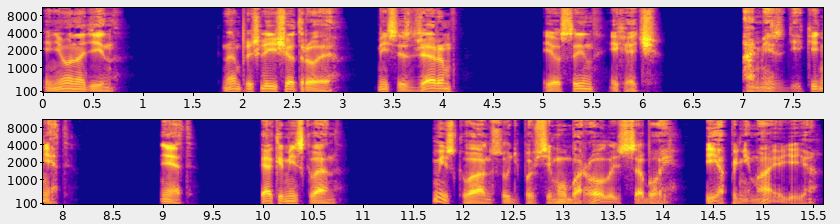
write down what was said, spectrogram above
И не он один. К нам пришли еще трое. Миссис Джером, ее сын и Хэтч. А мисс Дики нет. Нет. Как и мисс Кван. Мисс Кван, судя по всему, боролась с собой. И я понимаю ее.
